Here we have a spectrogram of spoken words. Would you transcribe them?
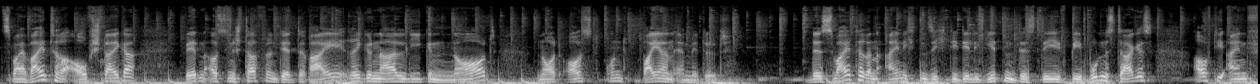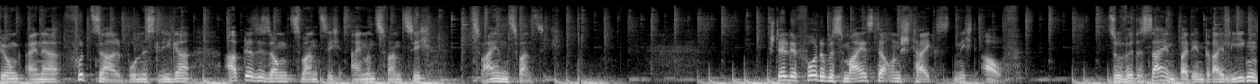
Zwei weitere Aufsteiger werden aus den Staffeln der drei Regionalligen Nord, Nordost und Bayern ermittelt. Des Weiteren einigten sich die Delegierten des DFB-Bundestages auf die Einführung einer Futsal-Bundesliga ab der Saison 2021-22. Stell dir vor, du bist Meister und steigst nicht auf. So wird es sein bei den drei Ligen,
